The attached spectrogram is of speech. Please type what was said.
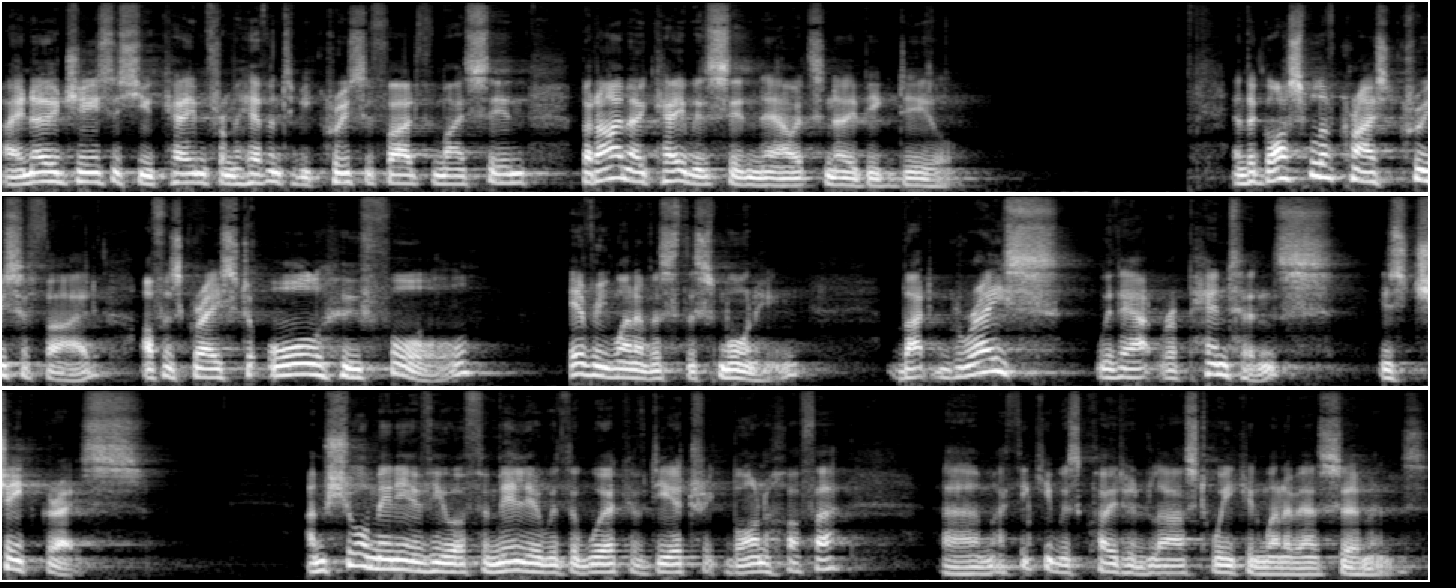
I know, Jesus, you came from heaven to be crucified for my sin, but I'm okay with sin now. It's no big deal. And the gospel of Christ crucified offers grace to all who fall, every one of us this morning, but grace without repentance is cheap grace. I'm sure many of you are familiar with the work of Dietrich Bonhoeffer. Um, I think he was quoted last week in one of our sermons.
